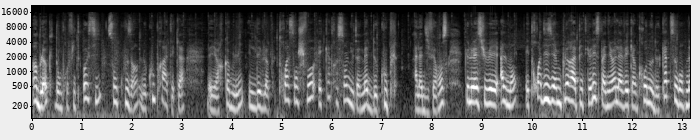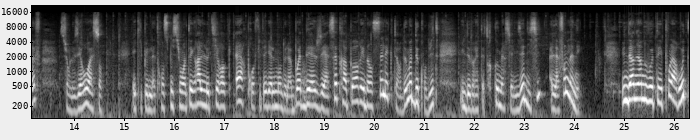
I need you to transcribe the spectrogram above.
un bloc dont profite aussi son cousin, le Cupra ATK. D'ailleurs, comme lui, il développe 300 chevaux et 400 Nm de couple. À la différence que le SUV allemand est 3 dixièmes plus rapide que l'espagnol avec un chrono de 4 secondes 9 sur le 0 à 100. Équipé de la transmission intégrale, le T-Roc R profite également de la boîte DSG à 7 rapports et d'un sélecteur de mode de conduite. Il devrait être commercialisé d'ici la fin de l'année. Une dernière nouveauté pour la route,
